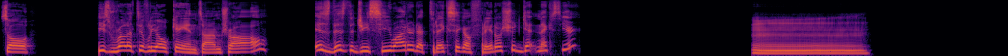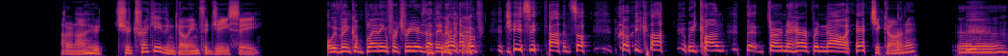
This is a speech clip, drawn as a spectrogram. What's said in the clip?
so he's relatively okay in time trial. Is this the GC rider that Trek Segafredo should get next year? Mm, I don't know. Should Trek even go in for GC? We've been complaining for three years that they don't have a GC talent, so we can't we can't t- turn the hairpin now. Chicane? Uh,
